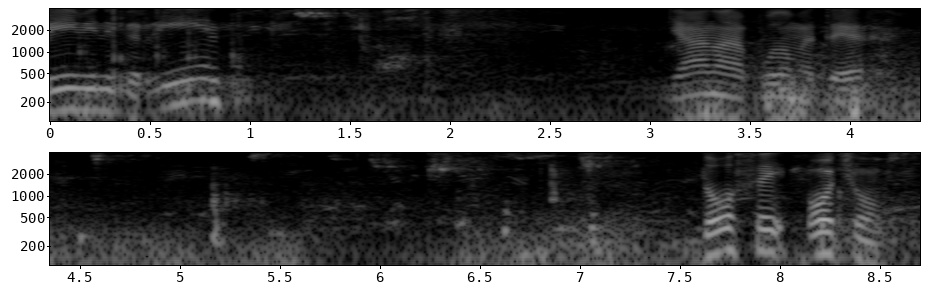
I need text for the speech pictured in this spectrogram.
Pirrín, viene Pirrín. Ya no la pudo meter. 12-8.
